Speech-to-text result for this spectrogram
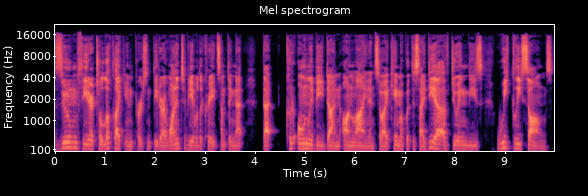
zoom theater to look like in-person theater i wanted to be able to create something that that could only be done online. And so I came up with this idea of doing these weekly songs.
